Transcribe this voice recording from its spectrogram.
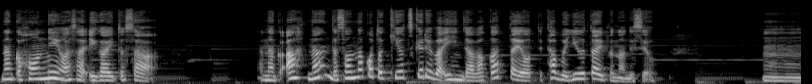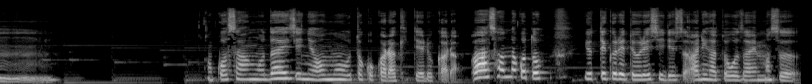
なんか本人はさ、意外とさ、なんか、あ、なんだ、そんなこと気をつければいいんだ、分かったよって多分言うタイプなんですよ。うーん。お子さんを大事に思うとこから来てるから。わあ、そんなこと言ってくれて嬉しいです。ありがとうございます。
